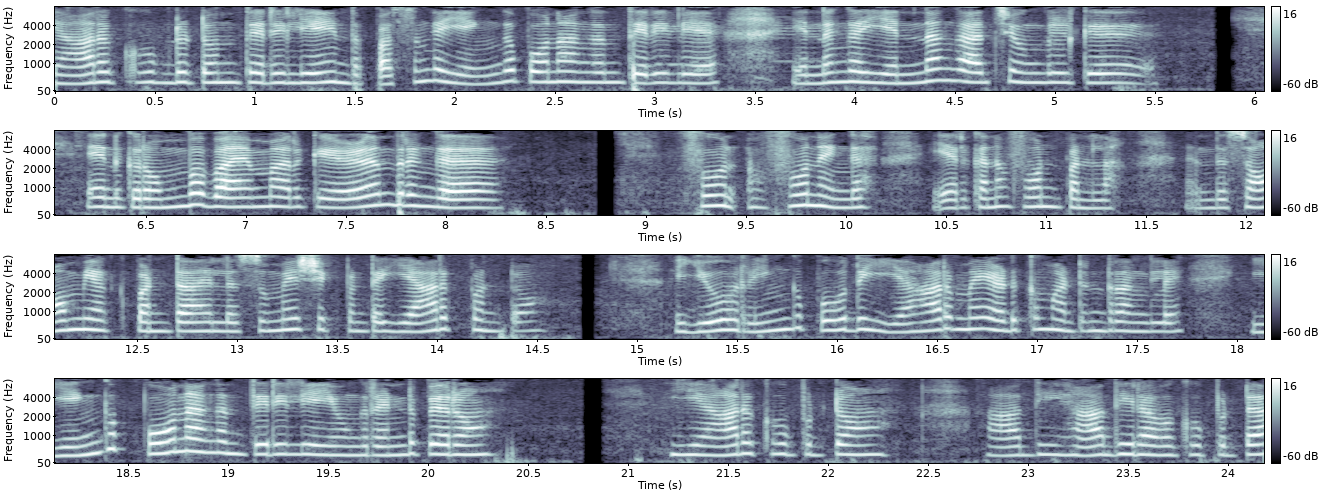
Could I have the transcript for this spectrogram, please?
யாரை கூப்பிட்டுட்டோன்னு தெரியலையே. இந்த பசங்க எங்கே போனாங்கன்னு தெரியலையே. என்னங்க என்னங்க ஆச்சு உங்களுக்கு? எனக்கு ரொம்ப பயமாக இருக்குது எழுந்துருங்க. ஃபோன் ஃபோன் எங்க? யாருக்கான ஃபோன் பண்ணலாம். இந்த சௌமியாக்கு பண்ணிட்டா இல்லை சுமேஷுக்கு பண்ணிட்டா யாருக்கு பண்ணிட்டோம்? ஐயோ ரிங்கு போகுது யாருமே எடுக்க மாட்டேன்றாங்களே. எங்கே போனாங்கன்னு தெரியலையே இவங்க ரெண்டு பேரும். யாரை கூப்பிட்டோம்? ஆதி ஆதிராவை கூப்பிட்டா?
